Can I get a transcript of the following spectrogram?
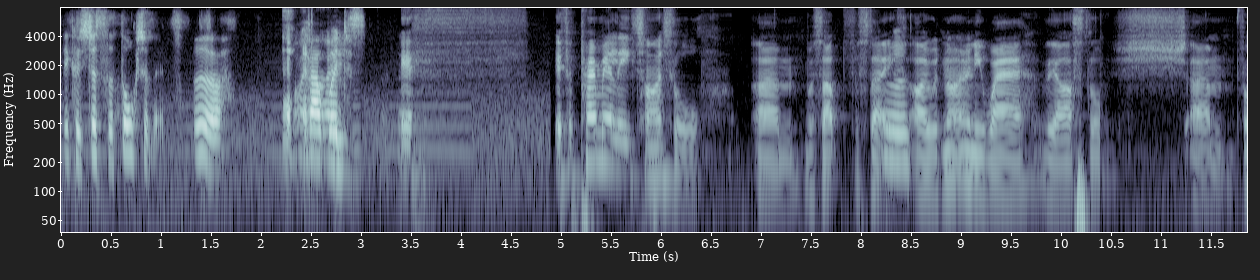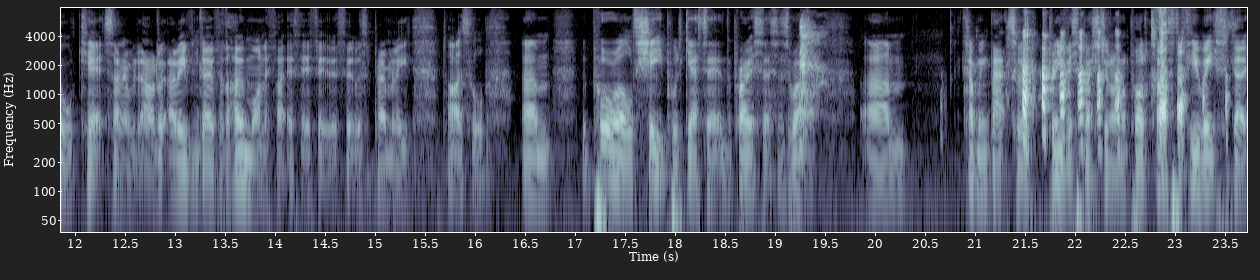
because just the thought of it. Ugh. I would- if if a Premier League title um, was up for stage, mm. I would not only wear the Arsenal sh- um, full kit, and I would, I'd, I'd, even go for the home one if, I, if, if, it, if it was a Premier League title. Um, the poor old sheep would get it in the process as well. Coming back to a previous question on a podcast a few weeks ago.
